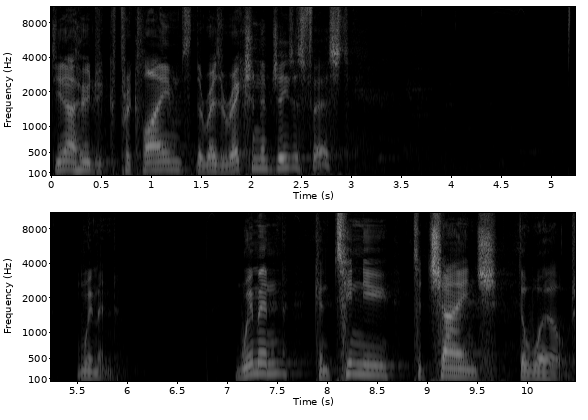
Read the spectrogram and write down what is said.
Do you know who proclaimed the resurrection of Jesus first? Women. Women continue to change the world.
